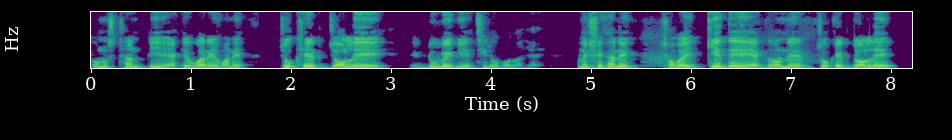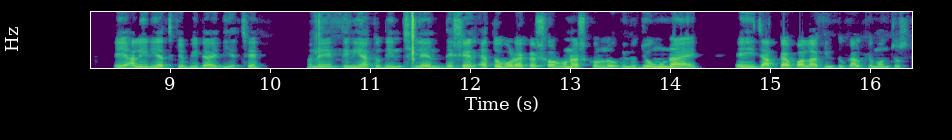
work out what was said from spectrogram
অনুষ্ঠানটি একেবারে মানে চোখের জলে ডুবে গিয়েছিল বলা যায়। মানে সেখানে সবাই কেঁদে এক ধরনের চোখের জলে এই আলী রিয়াজকে বিদায় দিয়েছে। মানে তিনি এতদিন ছিলেন। দেশের এত বড় একটা সর্বনাশ করল, কিন্তু যমুনায় এই যাত্রাপালা কিন্তু কালকে মঞ্চস্থ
